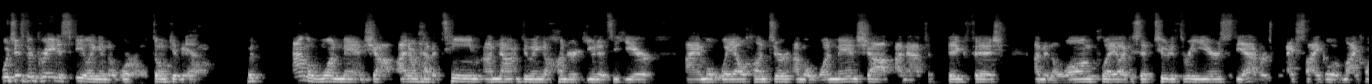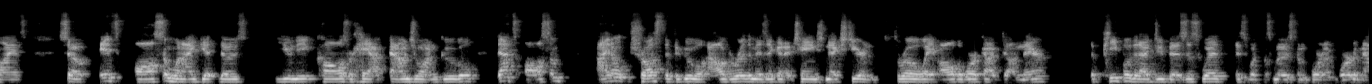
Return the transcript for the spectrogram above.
which is the greatest feeling in the world. Don't get me yeah. wrong, but I'm a one man shop. I don't have a team. I'm not doing 100 units a year. I am a whale hunter. I'm a one man shop. I'm after big fish. I'm in the long play. Like I said, two to three years is the average life cycle of my clients. So it's awesome when I get those unique calls or, hey, I found you on Google. That's awesome. I don't trust that the Google algorithm isn't going to change next year and throw away all the work I've done there. The people that I do business with is what's most important. Word of mouth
